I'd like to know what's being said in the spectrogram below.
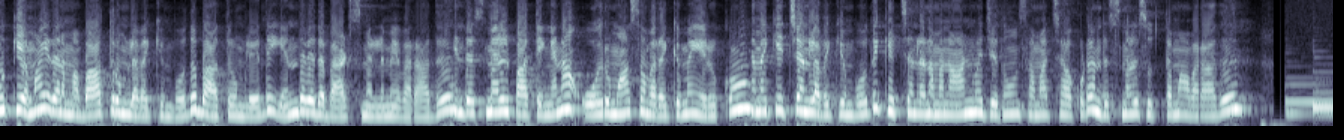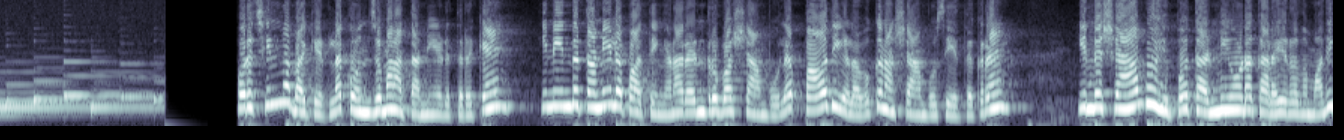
முக்கியமாக இதை நம்ம பாத்ரூமில் வைக்கும்போது பாத்ரூம்லேருந்து எந்தவித பேட் ஸ்மெல்லுமே வராது. இந்த ஸ்மெல் பார்த்தீங்கன்னா ஒரு மாதம் வரைக்குமே இருக்கும். நம்ம கிச்சன்ல வைக்கும்போது கிச்சனில் நம்ம நான்வெஜ் எதுவும் சமைச்சா கூட அந்த ஸ்மெல் சுத்தமா வராது. ஒரு சின்ன பக்கெட்ல கொஞ்சமா நான் தண்ணி எடுத்திருக்கேன். இனி இந்த தண்ணியில பாத்தீங்கன்னா ரெண்டு ரூபாய் ஷாம்பூல பாதி அளவுக்கு நான் ஷாம்பூ சேர்த்துக்கிறேன். இந்த ஷாம்பு இப்போ தண்ணியோட கரையிறது மாதிரி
